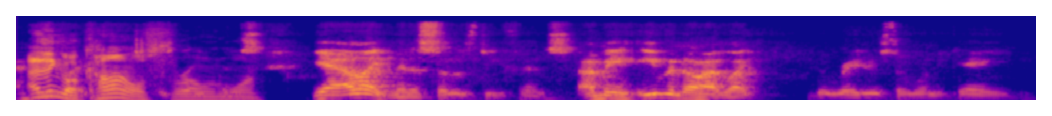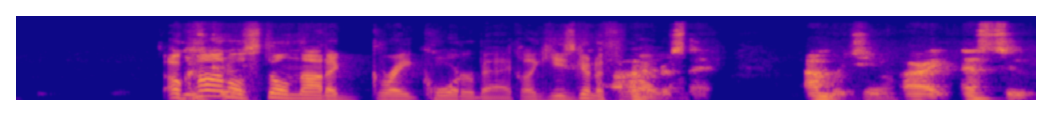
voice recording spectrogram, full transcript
I do think like O'Connell's throwing defense. one. Yeah, I like Minnesota's defense. I mean, even though I like the Raiders to win the game, O'Connell's still not a great quarterback. Like he's going to throw. 100. one. percent I'm with you. All right, that's two.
